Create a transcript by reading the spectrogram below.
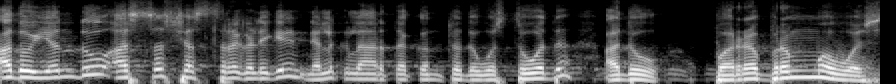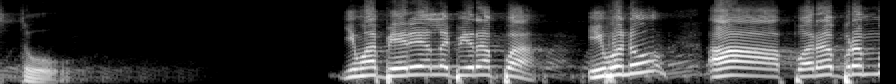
ಅದು ಎಂದೂ ಅಸ್ತ್ರಶಸ್ತ್ರಗಳಿಗೆ ನೆಲಕಲಾರ್ತಕ್ಕಂಥದ್ದು ವಸ್ತು ಅದ, ಅದು ಪರಬ್ರಹ್ಮ ವಸ್ತು. ಇವ ಬೇರೆ ಅಲ್ಲ ಬೀರಪ್ಪ, ಇವನು ಆ ಪರಬ್ರಹ್ಮ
